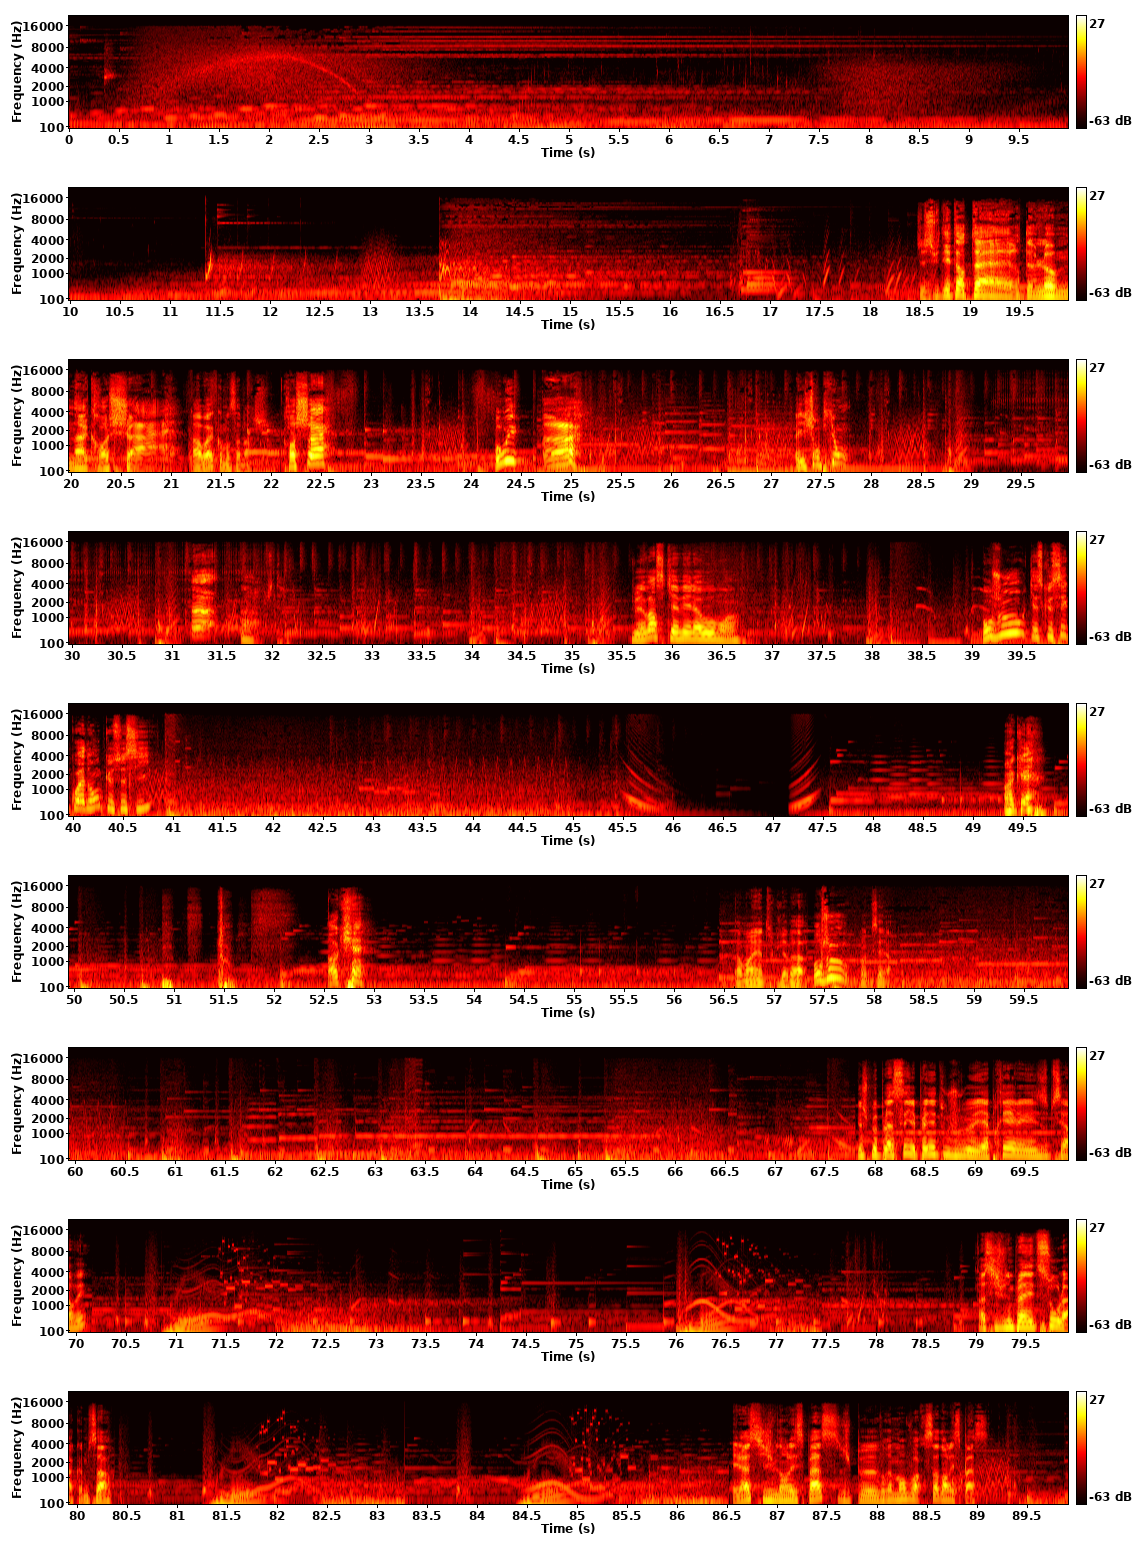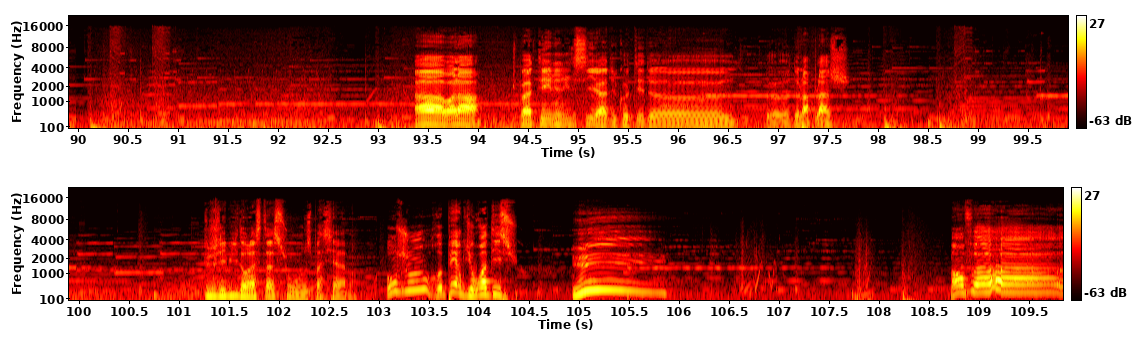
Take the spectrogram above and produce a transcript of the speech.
Je suis détenteur de l'Omna Crochet. Ah ouais, comment ça marche? Crochet? Oh oui. Ah. Allez, champion. Ah. Ah, putain. Je vais voir ce qu'il y avait là-haut, moi. Bonjour, qu'est-ce que c'est quoi donc que ceci? Ok. ok. Apparemment, il y a un truc là-bas. Bonjour Je crois que c'est là. Que je peux placer les planètes où je veux et après aller les observer? Ah, si je veux une planète saut là, comme ça. Et là, si je vais dans l'espace, je peux vraiment voir ça dans l'espace. Ah, voilà. Je peux atterrir ici, là, du côté de, de, la plage. Que je l'ai mis dans la station spatiale avant. Bonjour, repère du roi déçu. Enfin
